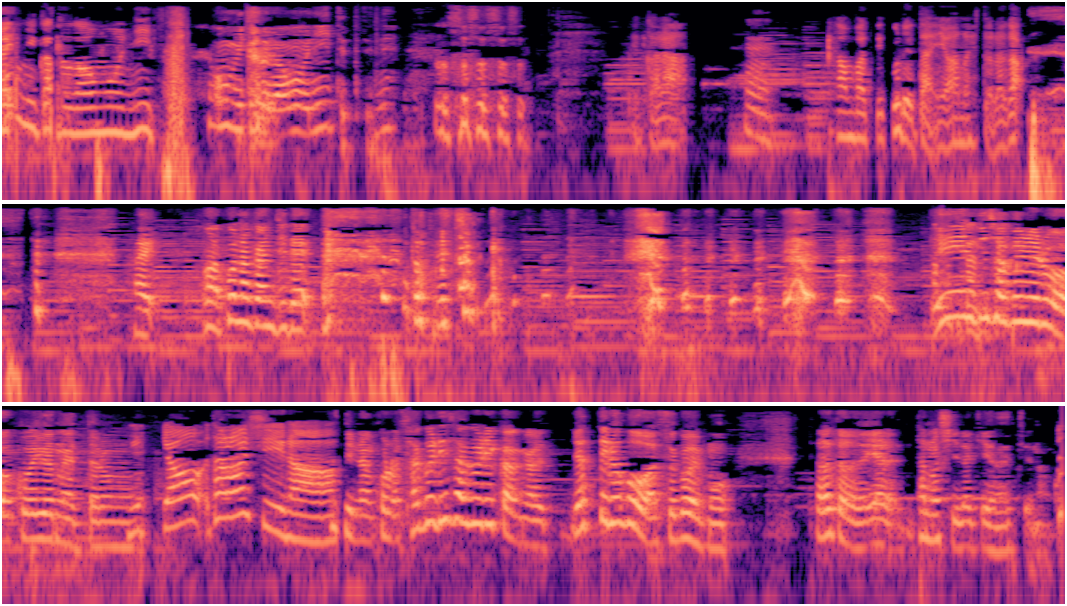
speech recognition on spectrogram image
はいオンミカドが思うに、ってオンミカドが思うにって言っててね。そうそうそうそうそう。だから、うん。頑張ってくれたんよ、あの人らが。はい。まあ、こんな感じで。どうでしょうか。喋れるわ、こういうのやったらもう。めっちゃ楽しいなしな、この探り探り感が、やってる方はすごいもう、ただただやら楽しいだけなんですよ、な。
